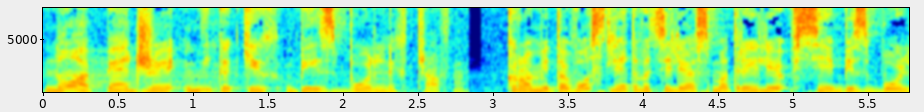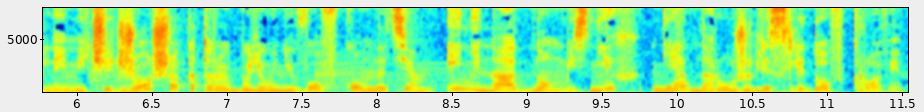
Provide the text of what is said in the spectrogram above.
но опять же никаких бейсбольных травм. Кроме того, следователи осмотрели все бейсбольные мячи Джоша, которые были у него в комнате, и ни на одном из них не обнаружили следов крови.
